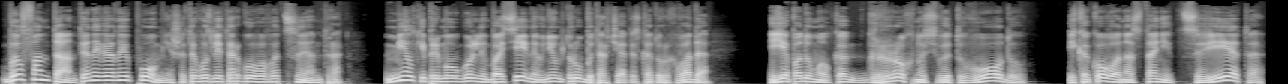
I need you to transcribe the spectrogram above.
был фонтан, ты, наверное, помнишь, это возле торгового центра. Мелкий прямоугольный бассейн, и в нем трубы торчат, из которых вода. И я подумал, как грохнусь в эту воду, и какого она станет цвета.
